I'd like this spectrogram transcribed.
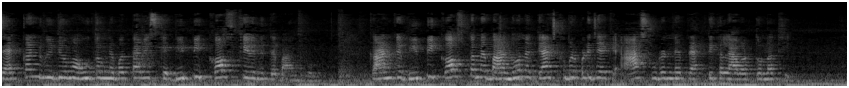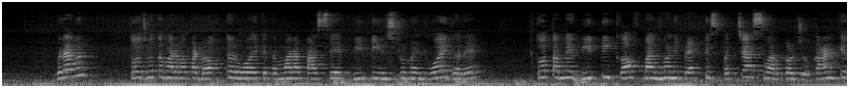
સેકન્ડ વિડીયોમાં હું તમને બતાવીશ કે બીપી કફ કેવી રીતે બાંધવો. કારણ કે બીપી કફ તમે બાંધો ને ત્યાં જ ખબર પડી જાય કે આ સ્ટુડન્ટને પ્રેક્ટિકલ આવડતો નથી. બરાબર? તો જો તમારા પાપા ડોક્ટર હોય કે તમારા પાસે બીપી ઇન્સ્ટ્રુમેન્ટ હોય ઘરે, તો તમે બીપી કફ બાંધવાની પ્રેક્ટિસ પચાસ વાર કરજો. કારણ કે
